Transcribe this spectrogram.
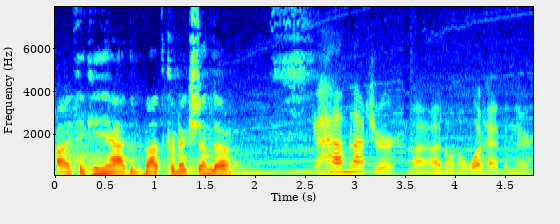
I think he had a bad connection there. Ah, I'm not sure. I, I don't know what happened there.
